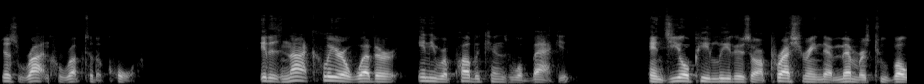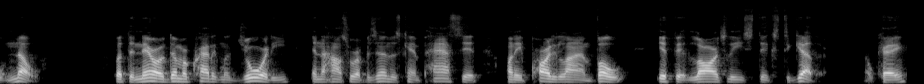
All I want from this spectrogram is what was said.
Just rotten, corrupt to the core. It is not clear whether any Republicans will back it, and GOP leaders are pressuring their members to vote no. But the narrow Democratic majority in the House of Representatives can pass it on a party line vote if it largely sticks together. Okay.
